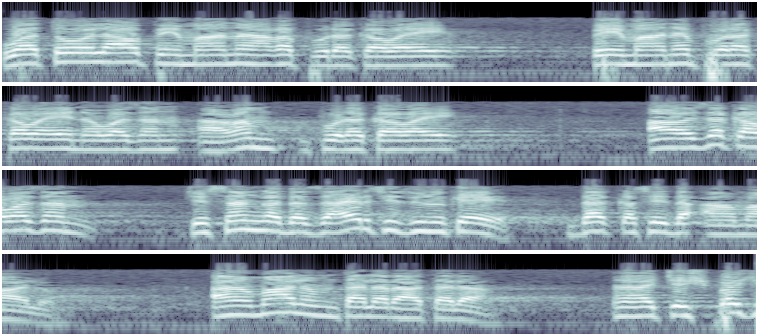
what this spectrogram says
وتول او پیمانه هغه پوره کوي پیمانه پوره کوي نو وزن هغه پوره کوي او ځکه وزن چې څنګه د ظاهر چیزونو کې د کسې د اعمالو اعمالم تعالی راتله چې شپږ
